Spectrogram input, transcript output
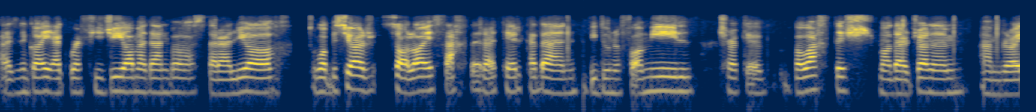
از نگاه یک refugee آمدن به استرالیا و بسیار سالهای سخت را تیر کردن بدون فامیل چرا که با وقتش مادر جانم همراه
